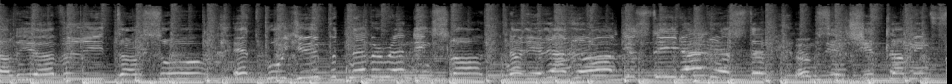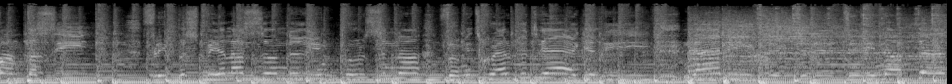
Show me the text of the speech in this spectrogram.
aldrig över ytan så. Ett på djupet neverending slag. När era radiostyrda röster. Ömsint kittlar min fantasi. Flipper spelar sönder impulserna för mitt självbedrägeri. När ni skjuter ut i natten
